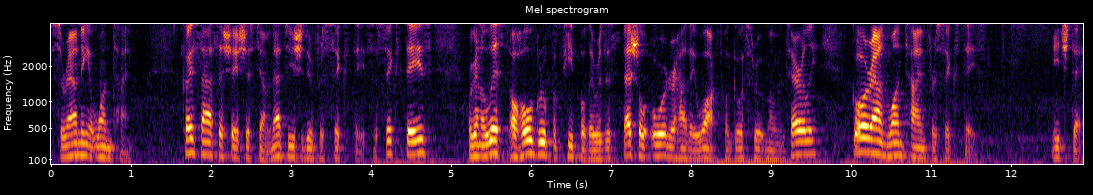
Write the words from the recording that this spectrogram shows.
Surrounding it one time. That's what you should do for six days. So six days, we're going to list a whole group of people. There was a special order how they walked. We'll go through it momentarily. Go around one time for six days, each day.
